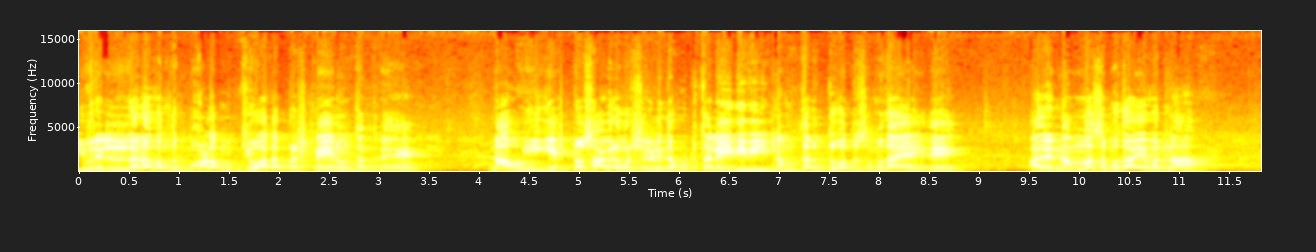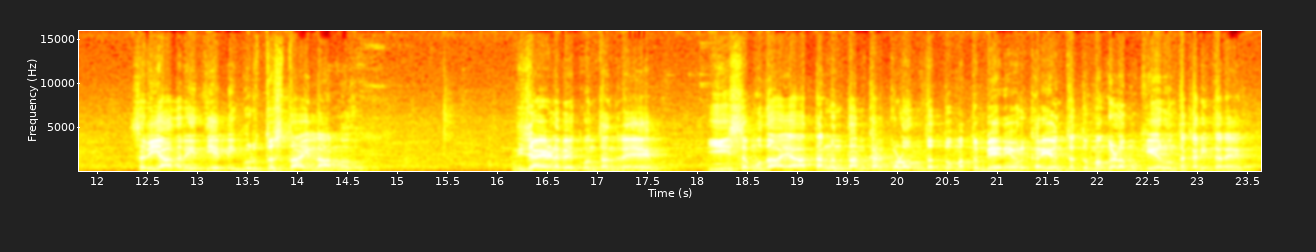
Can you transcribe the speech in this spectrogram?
ಇವರೆಲ್ಲರ ಒಂದು ಬಹಳ ಮುಖ್ಯವಾದ ಪ್ರಶ್ನೆ ಏನು ಅಂತಂದರೆ, ನಾವು ಹೀಗೆ ಎಷ್ಟೋ ಸಾವಿರ ವರ್ಷಗಳಿಂದ ಹುಟ್ಟುತ್ತಲೇ ಇದ್ದೀವಿ ನಮ್ಮ ಥರದ್ದು ಒಂದು ಸಮುದಾಯ ಇದೆ. ಆದರೆ ನಮ್ಮ ಸಮುದಾಯವನ್ನು ಸರಿಯಾದ ರೀತಿಯಲ್ಲಿ ಗುರುತಿಸ್ತಾ ಇಲ್ಲ ಅನ್ನೋದು. ನಿಜ ಹೇಳಬೇಕು ಅಂತಂದರೆ, ಈ ಸಮುದಾಯ ತನ್ನನ್ನು ತಾನು ಕರ್ಕೊಳ್ಳೋವಂಥದ್ದು ಮತ್ತು ಬೇರೆಯವರು ಕರೆಯುವಂಥದ್ದು, ಮಂಗಳಮುಖಿಯರು ಅಂತ ಕರೀತಾರೆ,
